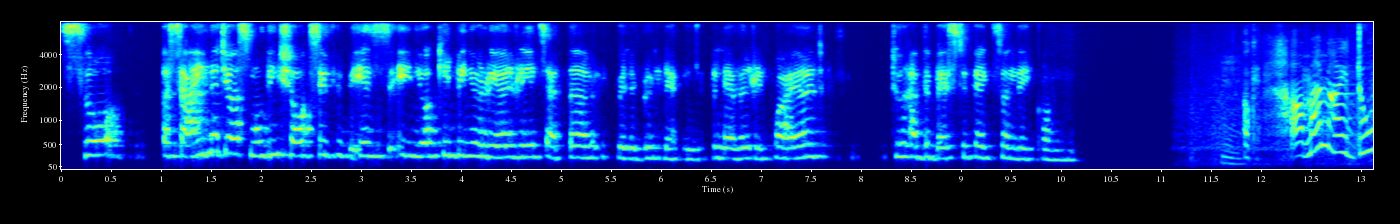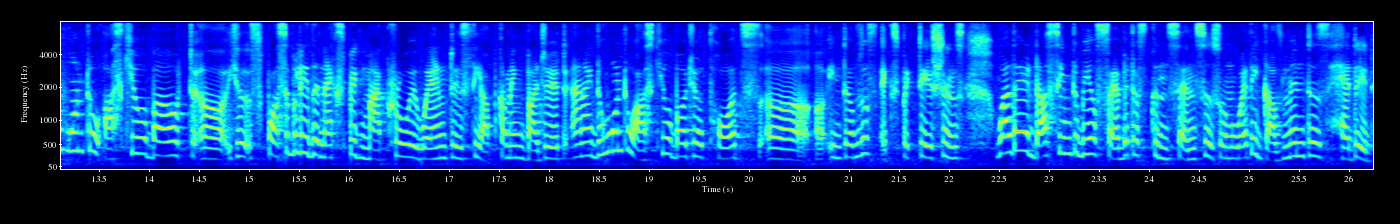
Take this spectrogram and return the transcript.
So a sign that you're smoothing shocks is you're keeping your real rates at the equilibrium level, level required to have the best effects on the economy. Hmm. Okay. Uh, Ma'am, I do want to ask you about uh, possibly the next big macro event is the upcoming budget. And I do want to ask you about your thoughts uh, uh, in terms of expectations. While there does seem to be a fair bit of consensus on where the government is headed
